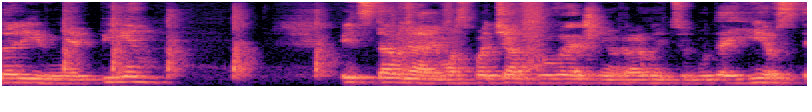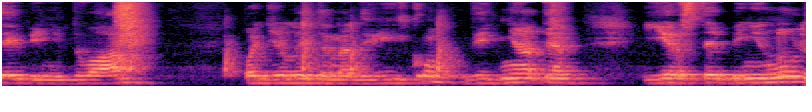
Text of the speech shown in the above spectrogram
Дорівнює пі. Підставляємо спочатку верхню границю буде є в степені 2 поділити на двійку, відняти є в степені 0,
